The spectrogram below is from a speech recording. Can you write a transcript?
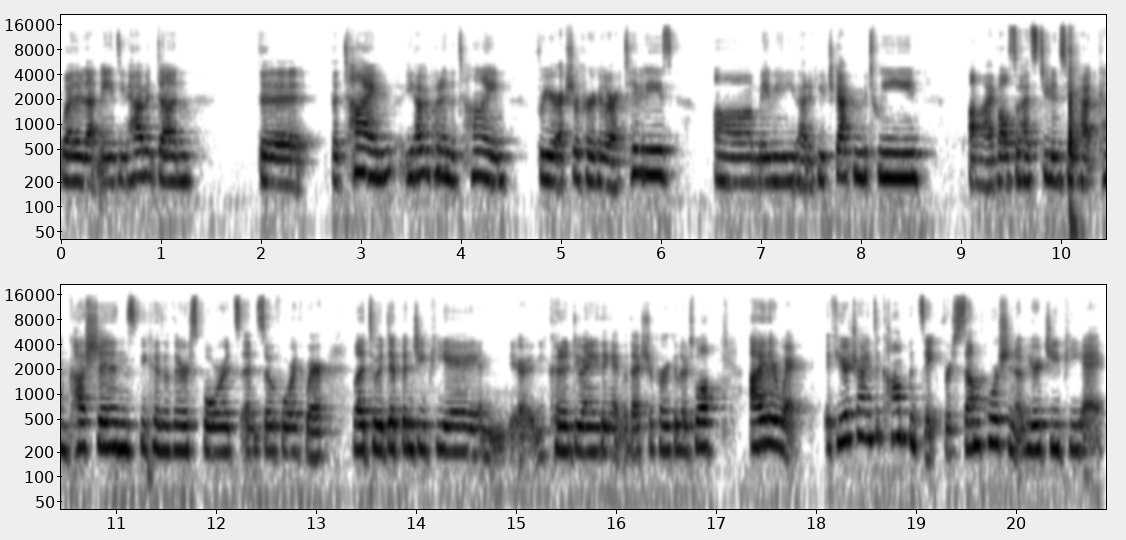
whether that means you haven't done the the time, you haven't put in the time for your extracurricular activities, um, maybe you had a huge gap in between. Uh, I've also had students who had concussions because of their sports and so forth, where led to a dip in GPA and uh, you couldn't do anything with extracurriculars. Well, either way, if you're trying to compensate for some portion of your GPA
